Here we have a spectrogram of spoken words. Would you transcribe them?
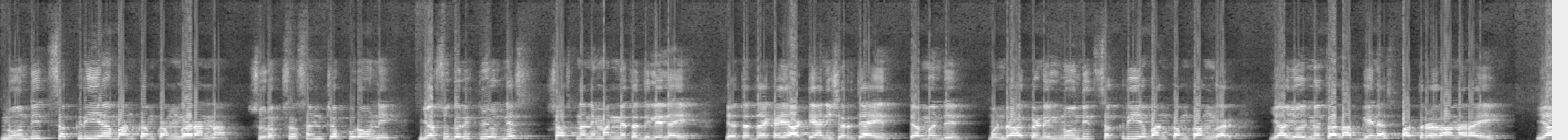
नोंदीत सक्रिय बांधकाम कामगारांना सुरक्षा संच पुरवणे या सुधारित योजनेस शासनाने मान्यता दिलेली आहे. याच्या ज्या काही अटी आणि शर्ती आहेत त्या म्हणजे मंडळाकडील नोंदीत सक्रिय बांधकाम कामगार या योजनेचा लाभ घेण्यास पात्र राहणार आहे. या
